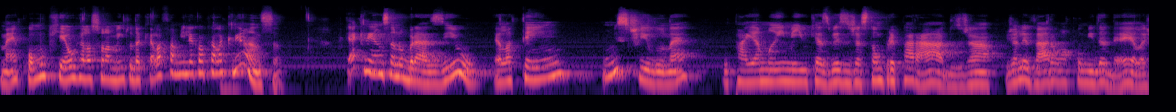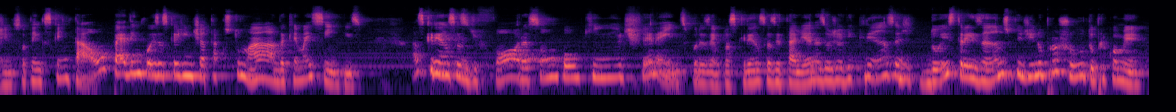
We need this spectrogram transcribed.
né, como que é o relacionamento daquela família com aquela criança. Porque a criança no Brasil, ela tem um estilo, né? O pai e a mãe meio que às vezes já estão preparados, já, já levaram a comida dela, a gente só tem que esquentar, ou pedem coisas que a gente já está acostumada, que é mais simples. As crianças de fora são um pouquinho diferentes. Por exemplo, as crianças italianas, eu já vi criança de 2, 3 anos pedindo prosciutto para comer.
